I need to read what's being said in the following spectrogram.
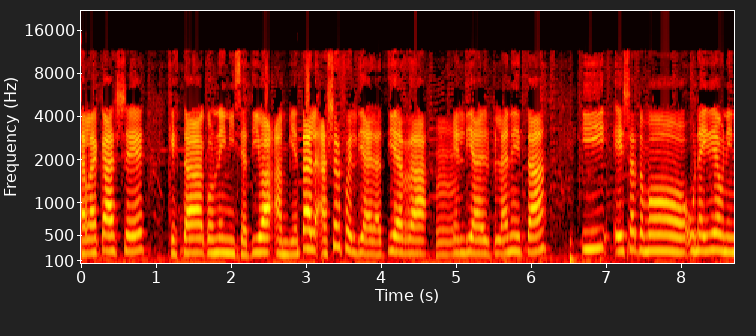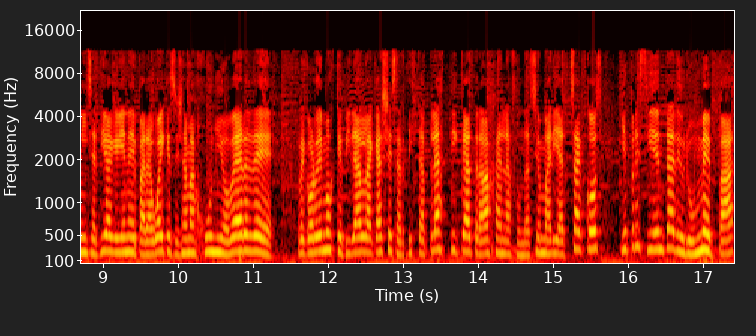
a la calle que está con una iniciativa ambiental. Ayer fue el Día de la Tierra, Mm. el Día del Planeta, y ella tomó una idea, una iniciativa que viene de Paraguay que se llama Junio Verde. Recordemos que Pilar Lacalle es artista plástica, trabaja en la Fundación María Chacos y es presidenta de Urumepa,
